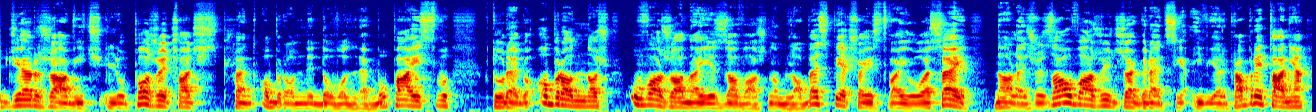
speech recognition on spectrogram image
dzierżawić lub pożyczać sprzęt obronny dowolnemu państwu, którego obronność uważana jest za ważną dla bezpieczeństwa USA. Należy zauważyć, że Grecja i Wielka Brytania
